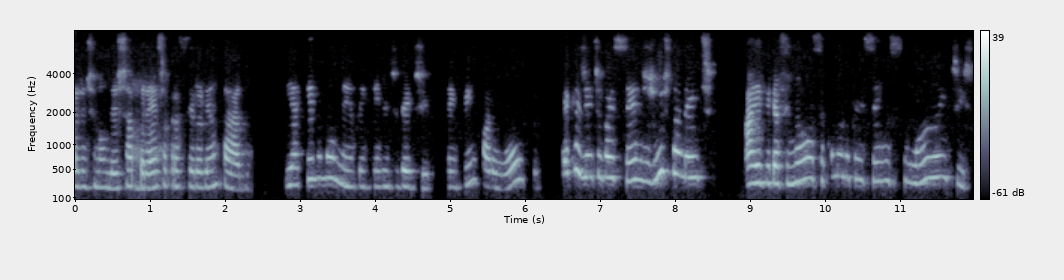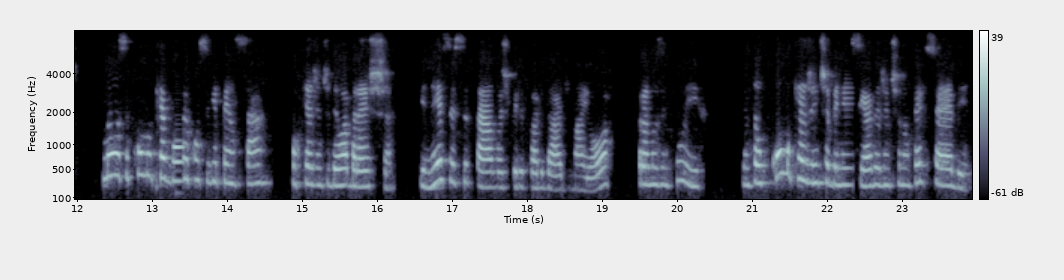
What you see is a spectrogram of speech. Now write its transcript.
que a gente não deixa brecha para ser orientado. E aquele momento em que a gente dedica um tempinho para o outro, é que a gente vai ser justamente. Aí fica assim, nossa, como eu não pensei nisso antes? Nossa, como que agora eu consegui pensar? Porque a gente deu a brecha que necessitava a espiritualidade maior para nos incluir. Então, como que a gente é beneficiado a gente não percebe?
